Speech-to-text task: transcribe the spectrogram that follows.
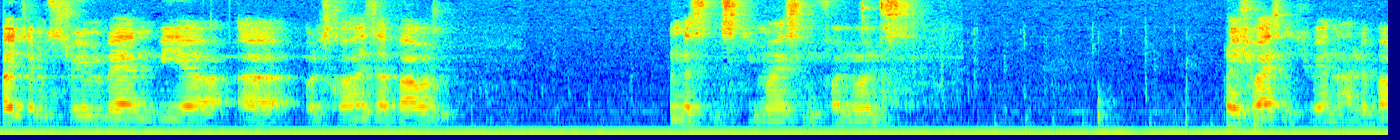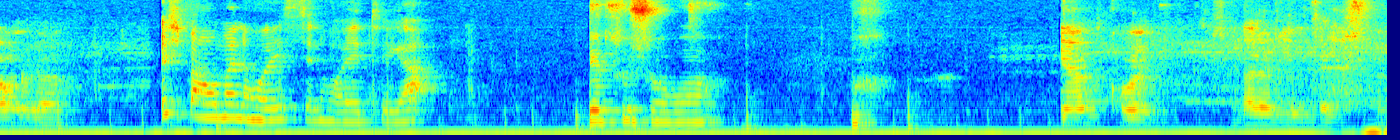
Heute im Stream werden wir äh, unsere Häuser bauen. Mindestens die meisten von uns. Oder ich weiß nicht, werden alle bauen oder? Ich baue mein Häuschen heute, ja. Ihr Zuschauer. Ja, cool. Sind alle die Interessen.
